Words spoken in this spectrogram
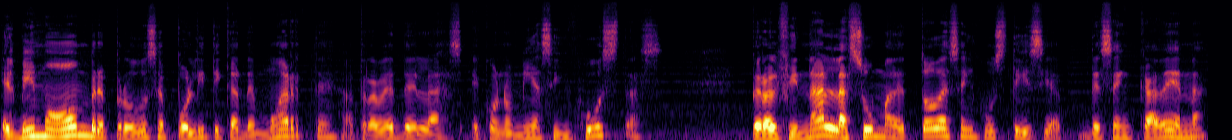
el mismo hombre produce políticas de muerte a través de las economías injustas, pero al final la suma de toda esa injusticia desencadena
